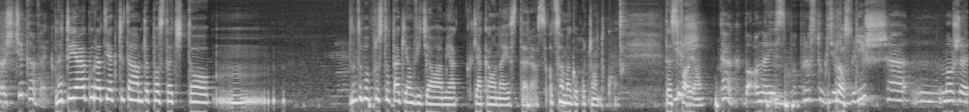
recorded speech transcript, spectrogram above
coś ciekawego. Znaczy ja akurat jak czytałam tę postać, to mm, no to po prostu tak ją widziałam, jak, jaka ona jest teraz, od samego początku. Tę Wiesz, swoją. Tak, bo ona jest po prostu gdzieś prostu. bliższa mm, może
